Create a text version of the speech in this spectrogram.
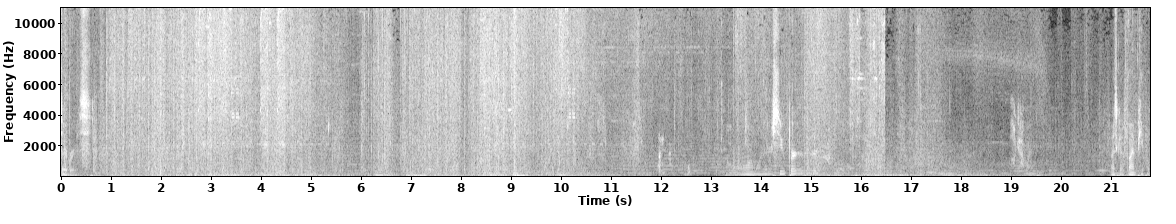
Cerberus. Oh, one super. Oh, I got one. I just gotta find people.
